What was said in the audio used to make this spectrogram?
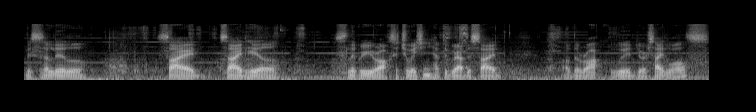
This is a little side side hill slippery rock situation. You have to grab the side of the rock with your sidewalls.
